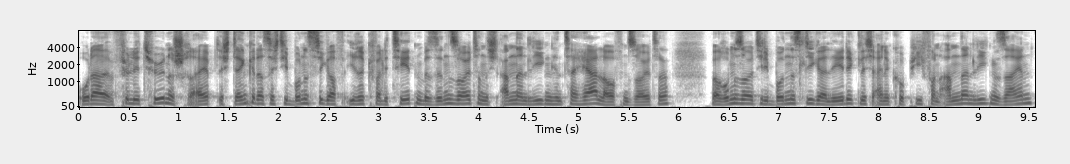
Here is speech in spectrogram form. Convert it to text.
Oder Töne schreibt, ich denke, dass sich die Bundesliga auf ihre Qualitäten besinnen sollte und nicht anderen Ligen hinterherlaufen sollte. Warum sollte die Bundesliga lediglich eine Kopie von anderen Ligen sein?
